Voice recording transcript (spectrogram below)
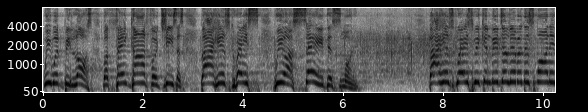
we would be lost. But thank God for Jesus. By his grace, we are saved this morning. By his grace, we can be delivered this morning.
